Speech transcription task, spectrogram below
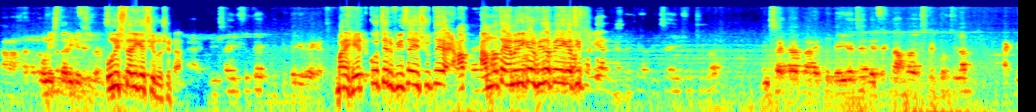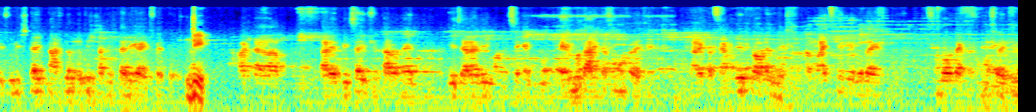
তার আশা করা উনিশ তারিখে ছিল। উনিশ তারিখে ছিল সেটা। ভিসা ইস্যুতে একটু দেরি গেছে। মানে হেড কোচের ভিসা ইস্যুতে আমরা তো আমেরিকার ভিসা পেয়ে গেছি। ভিসাটা তার একটু দেরি হয়েছে ডেফিনেটলি আমরা এক্সপেক্ট করছিলাম অ্যাটলিস্ট উনিশ তারিখ না আসলে ছাব্বিশ তারিখে এক্সপেক্ট করছিলাম। জি। বাট তার ভিসা ইস্যুর কারণে অন সেকেন্ড এর মধ্যে আরেকটা সমস্যা হয়েছে তার একটা ফ্যামিলির প্রবলেম হয়েছিল তার ওয়াইফ থেকে বোধ হয় সম্ভবত একটা সমস্যা হয়েছিল।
